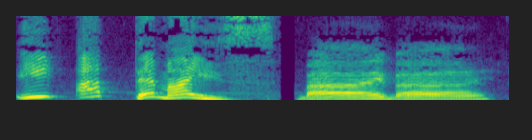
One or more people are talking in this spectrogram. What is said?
e até mais. Bye, bye.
